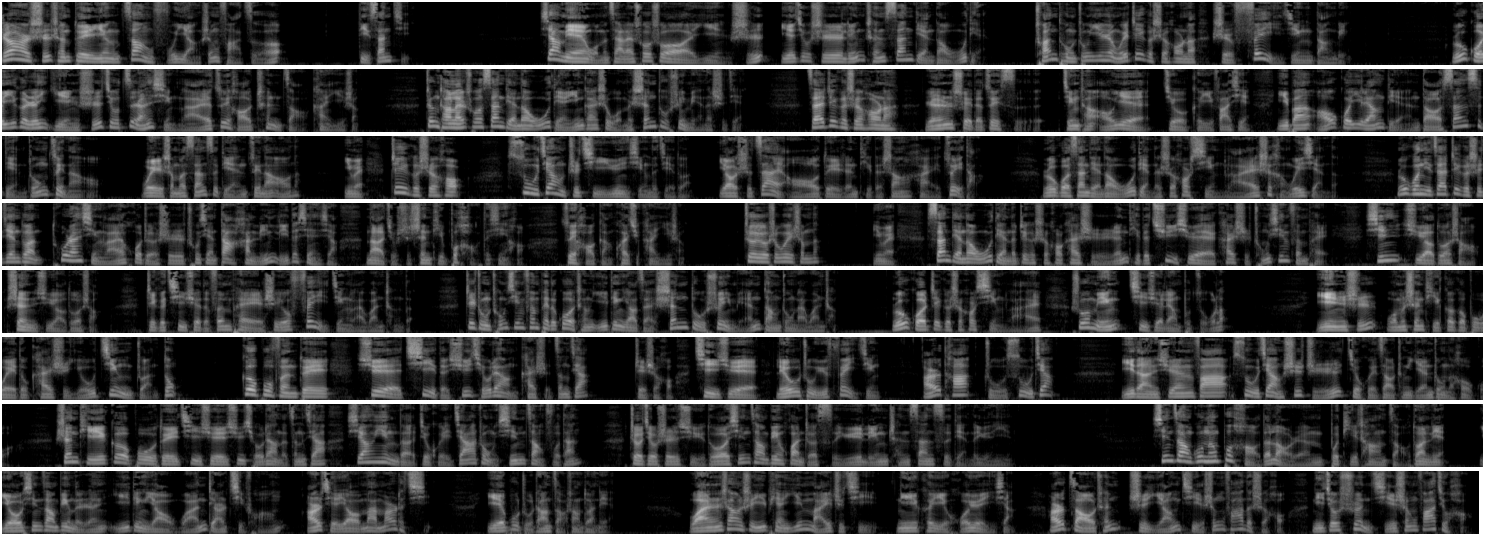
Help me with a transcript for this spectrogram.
十二时辰对应脏腑养生法则，第三集。下面我们再来说说饮食，也就是凌晨三点到五点。传统中医认为，这个时候呢是肺经当令。如果一个人饮食就自然醒来，最好趁早看医生。正常来说，三点到五点应该是我们深度睡眠的时间。在这个时候呢，人睡得最死，经常熬夜就可以发现，一般熬过一两点到三四点钟最难熬。为什么三四点最难熬呢？因为这个时候速降之气运行的阶段，要是再熬，对人体的伤害最大。如果三点到五点的时候醒来是很危险的。如果你在这个时间段突然醒来，或者是出现大汗淋漓的现象，那就是身体不好的信号，最好赶快去看医生。这又是为什么呢？因为三点到五点的这个时候开始，人体的气血开始重新分配，心需要多少，肾需要多少，这个气血的分配是由肺经来完成的。这种重新分配的过程一定要在深度睡眠当中来完成。如果这个时候醒来，说明气血量不足了。饮食，我们身体各个部位都开始由静转动，各部分对血气的需求量开始增加。这时候，气血流注于肺经。而它主速降，一旦宣发速降失职，就会造成严重的后果。身体各部对气血需求量的增加，相应的就会加重心脏负担，这就是许多心脏病患者死于凌晨三四点的原因。心脏功能不好的老人不提倡早锻炼，有心脏病的人一定要晚点起床，而且要慢慢的起，也不主张早上锻炼。晚上是一片阴霾之气，你可以活跃一下；而早晨是阳气生发的时候，你就顺其生发就好。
